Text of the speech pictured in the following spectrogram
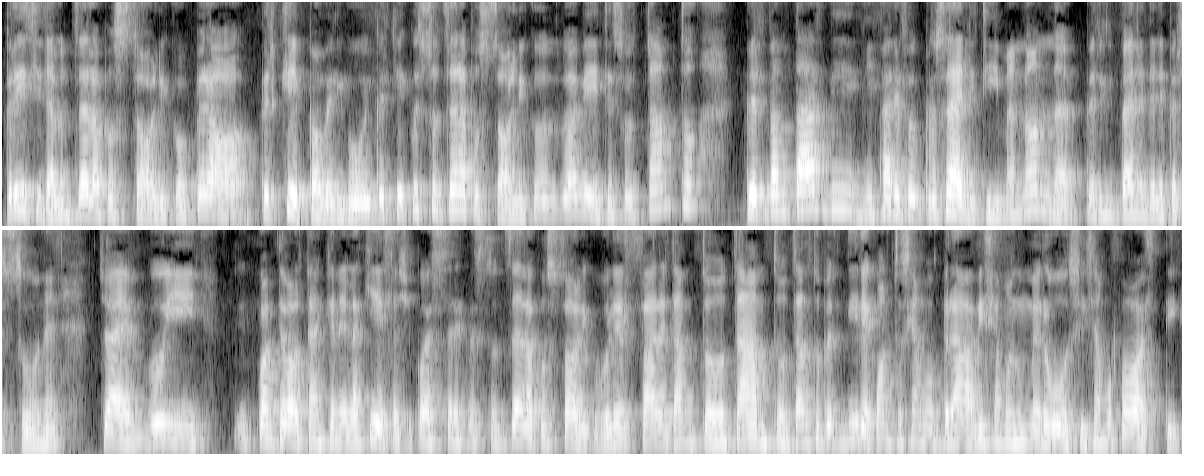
presi dallo zelo apostolico, però perché poveri voi? Perché questo zelo apostolico lo avete soltanto per vantarvi di fare proseliti, ma non per il bene delle persone. Cioè, voi quante volte anche nella Chiesa ci può essere questo zelo apostolico, voler fare tanto, tanto, tanto per dire quanto siamo bravi, siamo numerosi, siamo forti.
